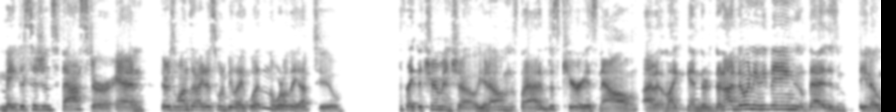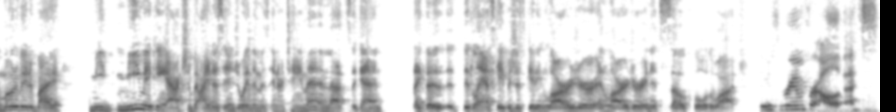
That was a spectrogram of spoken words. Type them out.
make decisions faster. And there's ones that I just want to be like, what in the world are they up to? It's like the Truman Show, you know. I'm just like, I'm just curious now. I don't like again, they're they're not doing anything that is you know motivated by me me making action, but I just enjoy them as entertainment, and that's again like the the landscape is just getting larger and larger, and it's so cool to watch. There's room for all of us.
